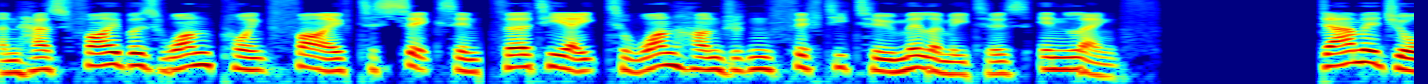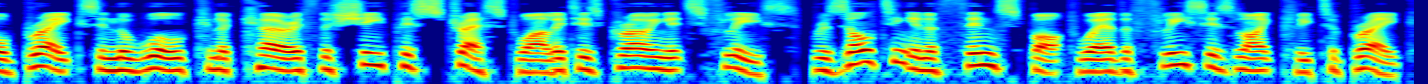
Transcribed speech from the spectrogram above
and has fibers 1.5 to 6 in 38 to 152 mm in length. Damage or breaks in the wool can occur if the sheep is stressed while it is growing its fleece, resulting in a thin spot where the fleece is likely to break.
